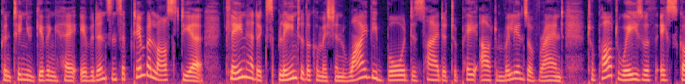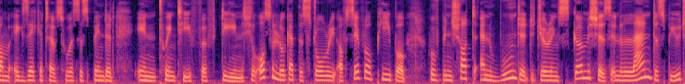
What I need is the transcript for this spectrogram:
continue giving her evidence. In September last year, Klein had explained to the commission why the board decided to pay out millions of rand to part ways with Eskom executives who were suspended in 2015. She'll also look at the story of several people who've been shot and wounded during skirmishes in a land dispute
